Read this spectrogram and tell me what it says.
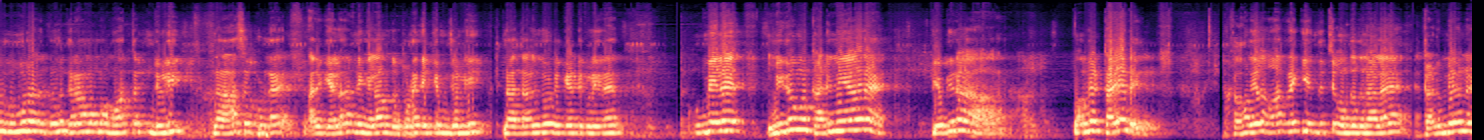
ஒரு ஊரா இருக்கணும் கிராமமா மாத்தணும்னு சொல்லி நான் ஆசைப்படுறேன். அதுக்கு எல்லாரும் நீங்க எல்லாம் வந்து துணை நிற்கும் சொல்லி நான் தலைமையோடு கேட்டுக்கொள்கிறேன். உண்மையில மிகவும் கடுமையான எப்படின்னா வந்து டயர்டு காலையில ஆறரைக்கு எந்திரிச்சு வந்ததுனால கடுமையான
